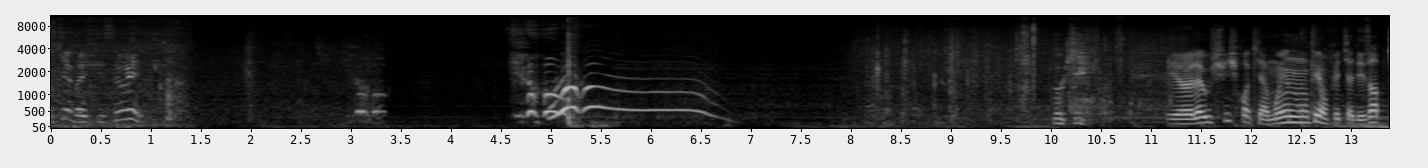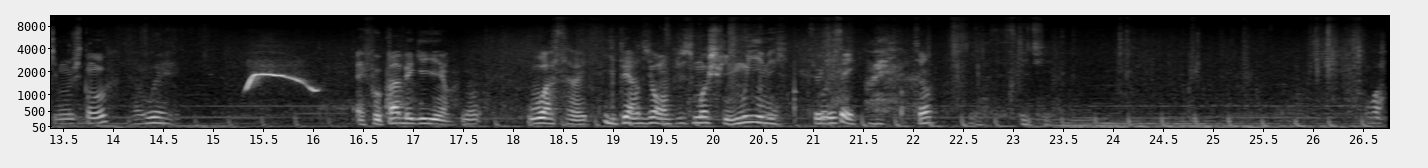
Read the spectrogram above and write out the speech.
Ok, bah je suis sauvé. ok. Et euh, là où je suis, je crois qu'il y a moyen de monter en fait. Il y a des arbres qui vont jusqu'en haut. Ah ouais. Il faut pas bégayer. Hein. Non. Ouah, ça va être hyper dur. En plus, moi je suis mouillé, mec. Tu veux que j'essaye? Ouais. Tiens. C'est sketchy. Ouah.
